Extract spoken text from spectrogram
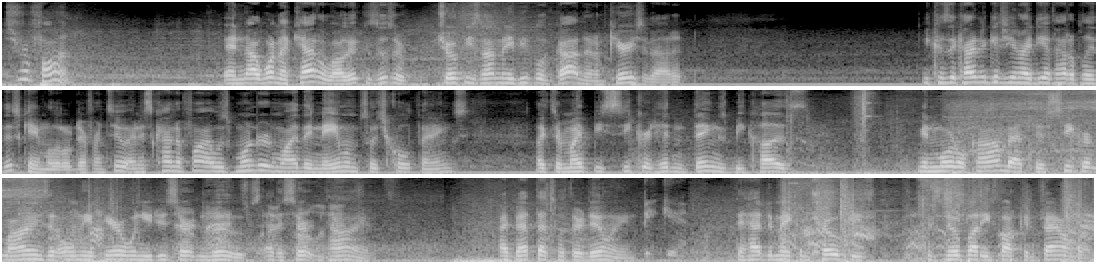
Just for fun. And I want to catalog it because those are trophies not many people have gotten, and I'm curious about it. Because it kind of gives you an idea of how to play this game a little different too, and it's kind of fun. I was wondering why they name them such cool things. Like there might be secret hidden things because in Mortal Kombat there's secret lines that only appear when you do certain moves at a certain time. I bet that's what they're doing. They had to make them trophies because nobody fucking found them.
